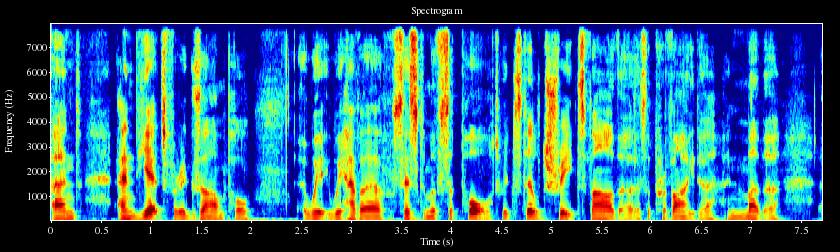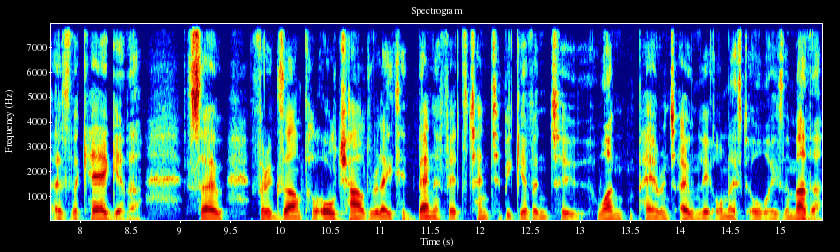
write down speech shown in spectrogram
And, and yet, for example, we, we have a system of support which still treats father as a provider and mother as the caregiver. So, for example, all child related benefits tend to be given to one parent only, almost always the mother.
